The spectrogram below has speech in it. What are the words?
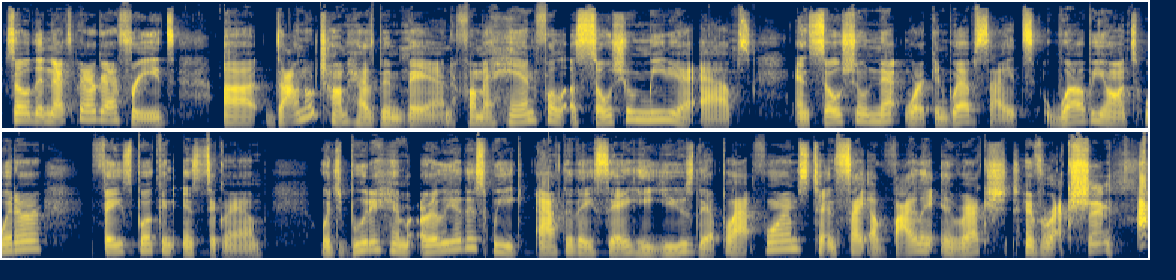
So the next paragraph reads, uh, Donald Trump has been banned from a handful of social media apps and social networking websites well beyond Twitter, Facebook, and Instagram, which booted him earlier this week after they say he used their platforms to incite a violent erection. erection.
